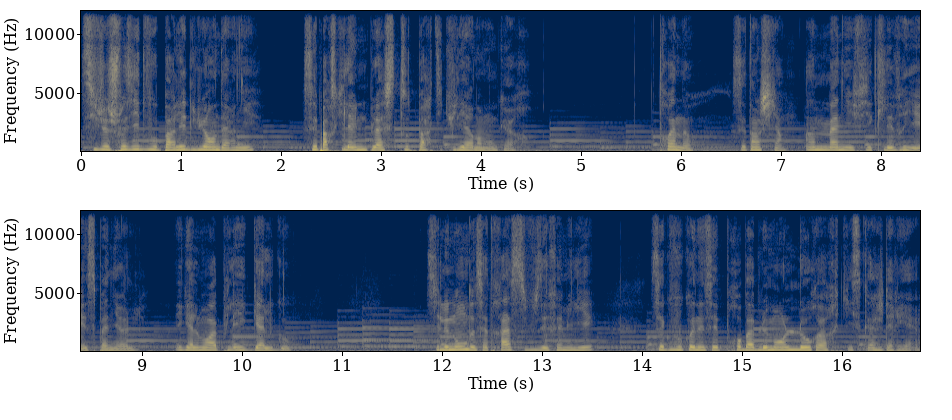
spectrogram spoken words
Si je choisis de vous parler de lui en dernier, c'est parce qu'il a une place toute particulière dans mon cœur. Trueno, c'est un chien, un magnifique lévrier espagnol, également appelé Galgo. Si le nom de cette race vous est familier, c'est que vous connaissez probablement l'horreur qui se cache derrière.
